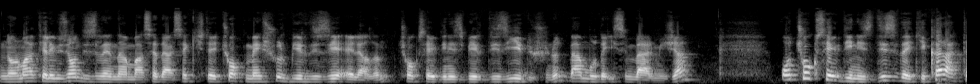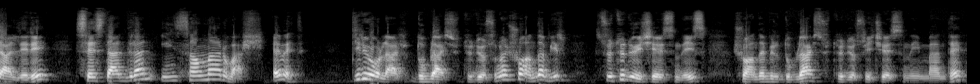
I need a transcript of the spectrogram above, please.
normal televizyon dizilerinden bahsedersek işte çok meşhur bir diziyi ele alın. Çok sevdiğiniz bir diziyi düşünün. Ben burada isim vermeyeceğim. O çok sevdiğiniz dizideki karakterleri seslendiren insanlar var. Evet, giriyorlar dublaj stüdyosuna. Şu anda bir stüdyo içerisindeyiz. Şu anda bir dublaj stüdyosu içerisindeyim ben de.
